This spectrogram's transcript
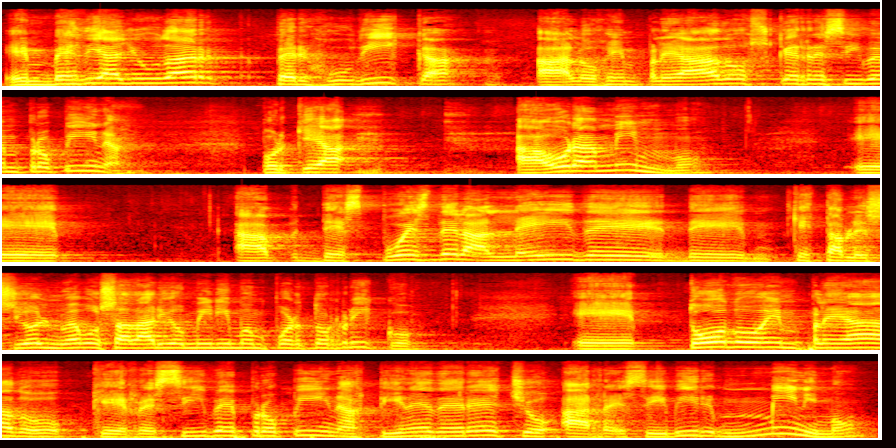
en vez de ayudar, perjudica a los empleados que reciben propina. Porque ahora mismo, eh, después de la ley de, que estableció el nuevo salario mínimo en Puerto Rico, eh, todo empleado que recibe propinas tiene derecho a recibir mínimo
